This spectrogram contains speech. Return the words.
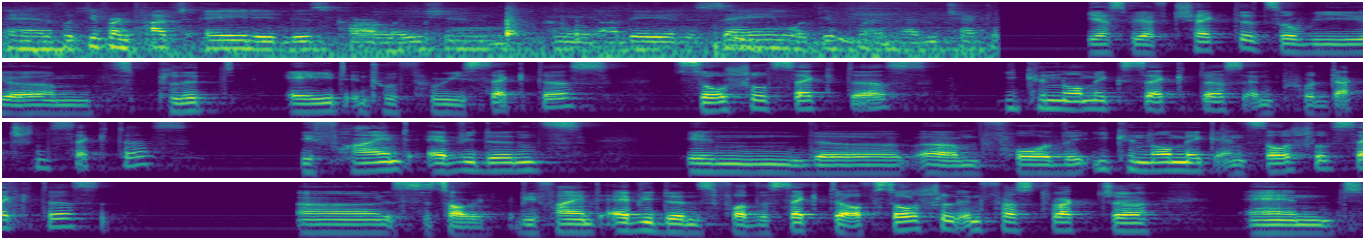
and for different types of aid, is this correlation? I mean, are they the same or different? Have you checked it? Yes, we have checked it. So we um, split aid into three sectors: social sectors, economic sectors, and production sectors. We find evidence in the um, for the economic and social sectors uh, sorry, we find evidence for the sector of social infrastructure and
